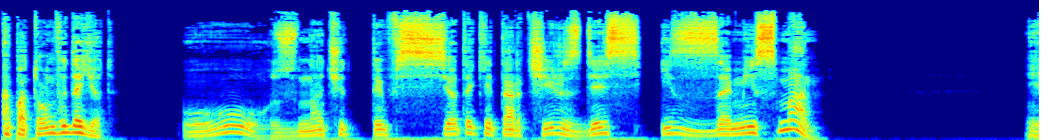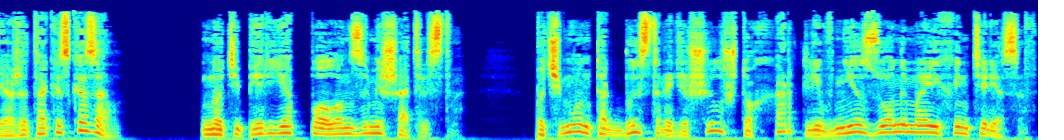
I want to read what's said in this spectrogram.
а потом выдает. «У, значит, ты все-таки торчишь здесь из-за мисс Ман?» «Я же так и сказал. Но теперь я полон замешательства. Почему он так быстро решил, что Хартли вне зоны моих интересов?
